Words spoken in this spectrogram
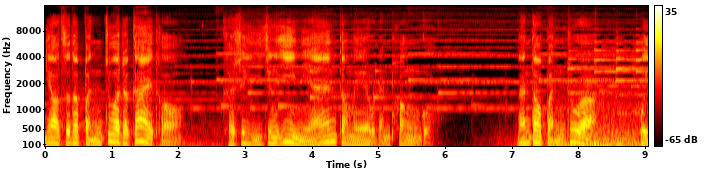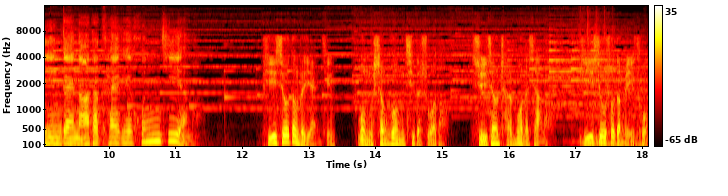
要知道，本座这盖头可是已经一年都没有人碰过。难道本座不应该拿它开开婚戒吗？”貔貅瞪着眼睛，瓮声瓮气地说道。许江沉默了下来。貔貅说的没错。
